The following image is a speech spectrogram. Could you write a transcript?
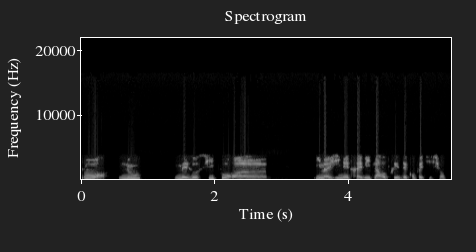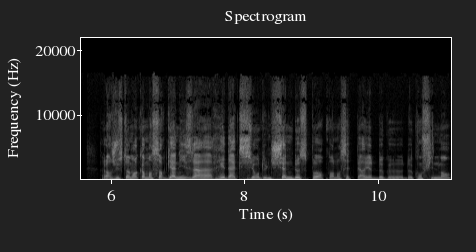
pour nous, mais aussi pour euh, imaginer très vite la reprise des compétitions. Alors justement, comment s'organise la rédaction d'une chaîne de sport pendant cette période de, confinement?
